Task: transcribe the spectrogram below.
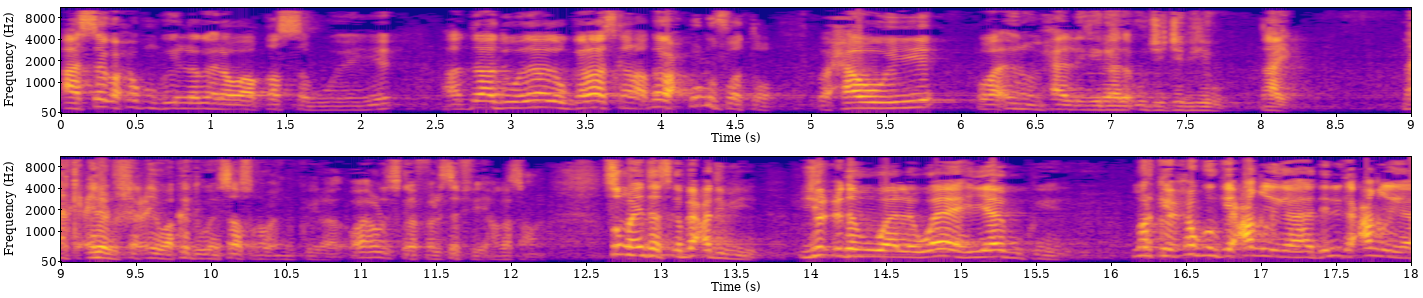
asaga xukunka in laga hela waa qasab weeye haddaad wadaado galaaskan dhagax ku dhufato waxaa weeye waa inuu maxaa la yihahda ujajabiyo ayb marka cilal sharciya waa ka duwan saas raba inuu ku yihahdo waa iska falsafi aan ka socon uma intaas kabacdi biyo yucdamu waa la waayayaa buu ku yidhi. Markii xukunkii caqliga ahaa daliilka caqliga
